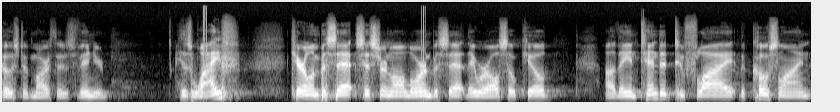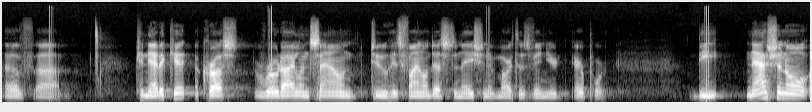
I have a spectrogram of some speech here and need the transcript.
coast of Martha's Vineyard. His wife, Carolyn Bessette, sister in law Lauren Bessette, they were also killed. Uh, they intended to fly the coastline of uh, Connecticut across Rhode Island Sound to his final destination of Martha's Vineyard Airport. The National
